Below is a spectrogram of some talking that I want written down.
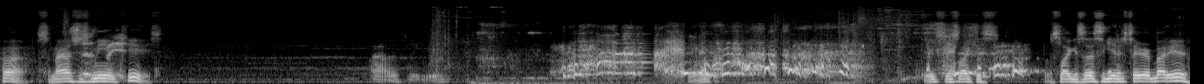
Huh. So now it's just That's me and weird. kids. Wow, this is good. Yep. It's just like it's it's like it's us against everybody else.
